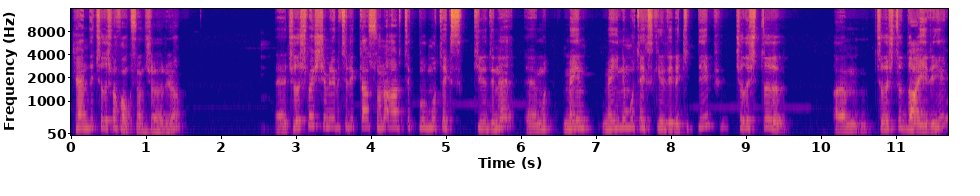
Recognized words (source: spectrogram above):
kendi çalışma fonksiyonu çağırıyor. E, çalışma işlemini bitirdikten sonra artık bu mutex kilidini e, main main'i mutex kilidiyle kilitleyip çalıştığı e, çalıştığı daireyi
